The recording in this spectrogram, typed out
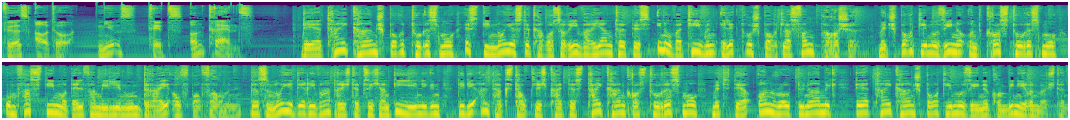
fürs Auto. News, Tipps und Trends. Der Taycan Sport Turismo ist die neueste Karosserievariante des innovativen Elektrosportlers von Porsche. Mit Sportlimousine und Cross Turismo umfasst die Modellfamilie nun drei Aufbauformen. Das neue Derivat richtet sich an diejenigen, die die Alltagstauglichkeit des Taycan Cross Turismo mit der On-Road-Dynamik der Taycan Sportlimousine kombinieren möchten.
